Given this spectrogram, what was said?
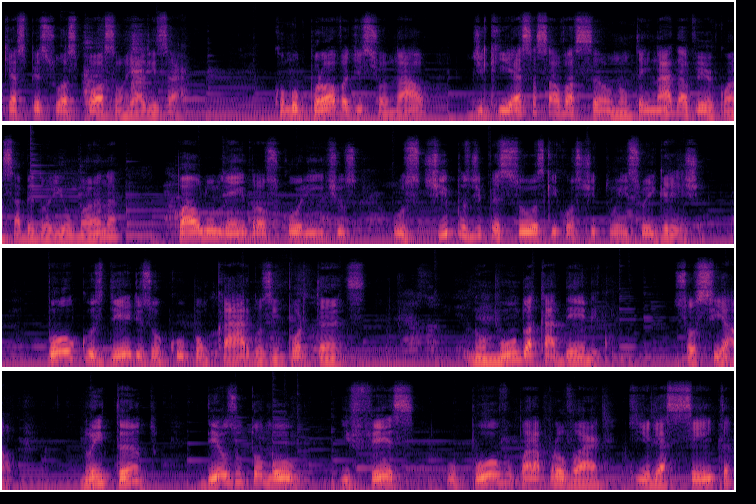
que as pessoas possam realizar. Como prova adicional de que essa salvação não tem nada a ver com a sabedoria humana, Paulo lembra aos coríntios os tipos de pessoas que constituem sua igreja. Poucos deles ocupam cargos importantes no mundo acadêmico, social. No entanto, Deus o tomou e fez o povo para provar que ele aceita,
